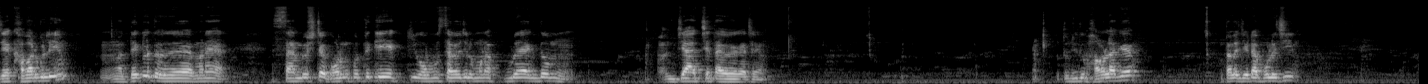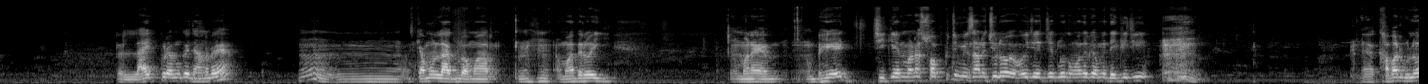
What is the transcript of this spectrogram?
যে খাবারগুলি দেখলে তো মানে স্যান্ডউইচটা গরম করতে গিয়ে কী অবস্থা হয়েছিল মানে পুরো একদম যা আছে তাই হয়ে গেছে। তো যদি ভালো লাগে, তাহলে যেটা বলেছি লাইক করে আমাকে জানাবে। কেমন লাগল আমার, আমাদের ওই মানে ভেজ চিকেন মানে সব কিছু মেশানো ছিল, ওই যে যেগুলো তোমাদেরকে আমি দেখেছি খাবারগুলো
